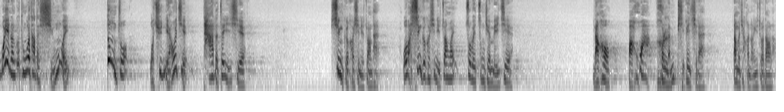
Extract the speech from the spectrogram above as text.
我也能够通过他的行为、动作，我去了解。他的这一些性格和心理状态，我把性格和心理状态作为中间媒介，然后把画和人匹配起来，那么就很容易做到了。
